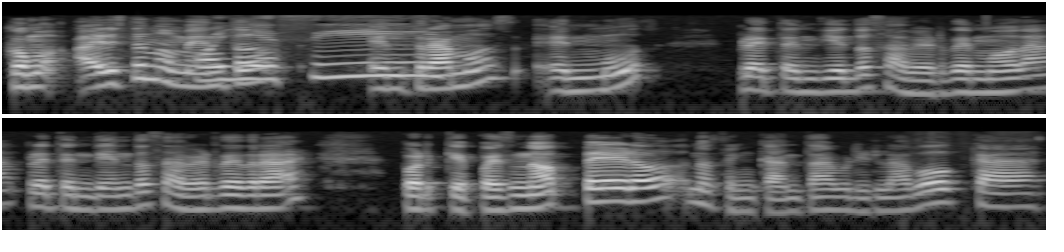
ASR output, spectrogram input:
Como a este momento Oye, sí. entramos en mood pretendiendo saber de moda, pretendiendo saber de drag, porque pues no, pero nos encanta abrir la boca,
